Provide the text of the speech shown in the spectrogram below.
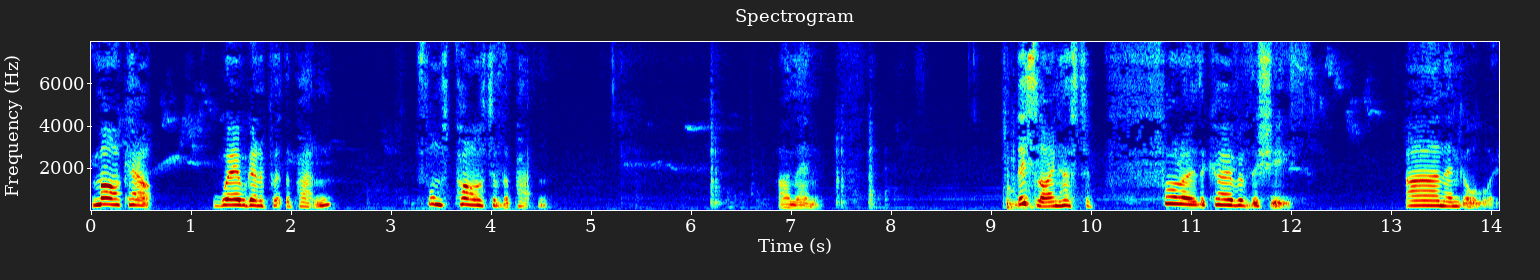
mark out where we're going to put the pattern. It forms part of the pattern. And then this line has to follow the curve of the sheath and then go all the way to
